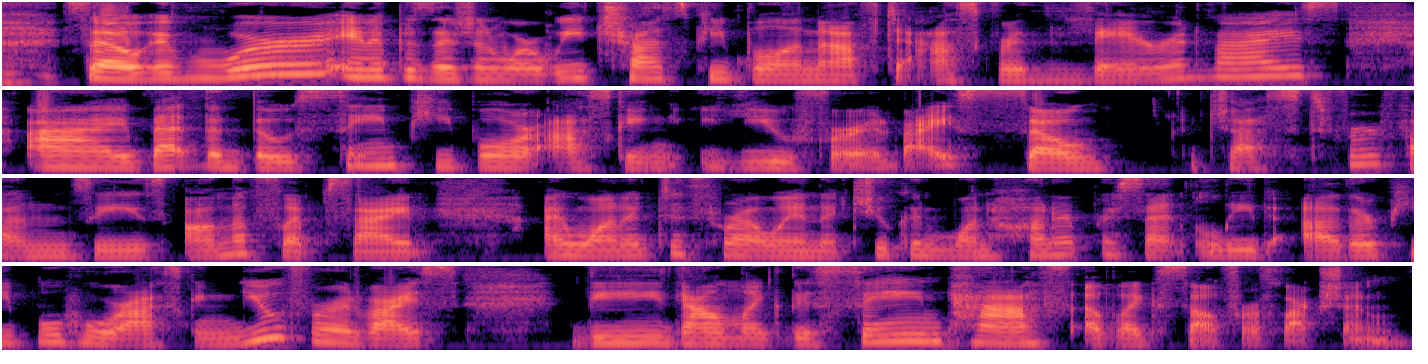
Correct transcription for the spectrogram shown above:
so, if we're in a position where we trust people enough to ask for their advice, I bet that those same people are asking you for advice. So, just for funsies, on the flip side, I wanted to throw in that you can 100% lead other people who are asking you for advice the down like the same path of like self-reflection.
